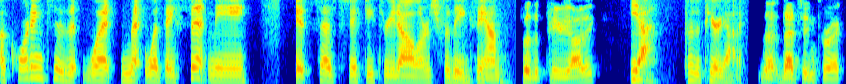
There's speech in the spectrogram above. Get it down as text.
according to the, what what they sent me, it says $53 for the exam. For the periodic? Yeah, for the periodic. That, that's incorrect.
